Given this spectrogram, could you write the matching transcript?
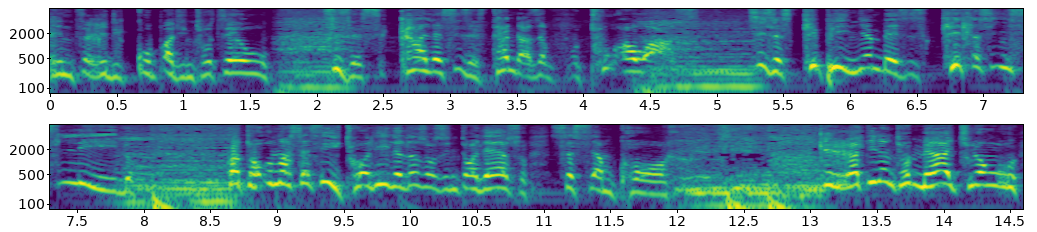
re ntse re di kopa dintho tseo. Size sikhale size sithandaze for two hours. Size sikhiphe inyembezi sikhihle sinye isililo. Kodwa uma sesiyitholile lezo zinto lezo sesiyamkhohlwa. Ke ratile ntho mme a itshileng gore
